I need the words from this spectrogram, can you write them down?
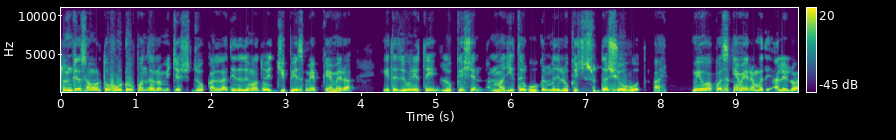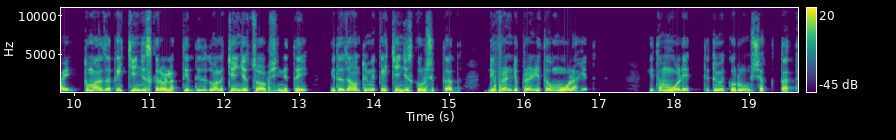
तुमच्यासमोर तो फोटो ओपन झाला. मी जस्ट जो काढला तिथे तुम्हाला तो जीपीएस मॅप कॅमेरा इथे लिहून येते लोकेशन आणि माझी इथं गुगलमध्ये लोकेशन सुद्धा शो होत आहे. मी वापस कॅमेऱ्यामध्ये आलेलो आहे. तुम्हाला जर काही चेंजेस करावे लागतील तिथे तुम्हाला चेंजेसचं ऑप्शन येतं आहे इथं जाऊन तुम्ही काही चेंजेस करू शकतात. डिफरंट डिफरंट इथं मोड आहेत. इथं मोड आहेत ते तुम्ही करू शकतात.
